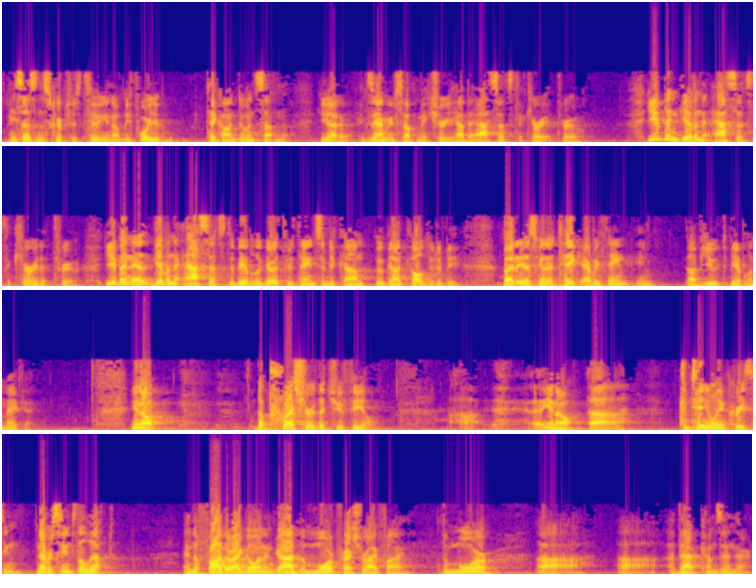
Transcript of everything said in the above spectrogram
He says in the scriptures too, you know, before you take on doing something, you got to examine yourself and make sure you have the assets to carry it through. You've been given the assets to carry it through. You've been given the assets to be able to go through things and become who God called you to be. But it is going to take everything in, of you to be able to make it. You know, the pressure that you feel, uh, you know, uh, continually increasing, never seems to lift. And the farther I go in in God, the more pressure I find, the more uh, uh, that comes in there.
